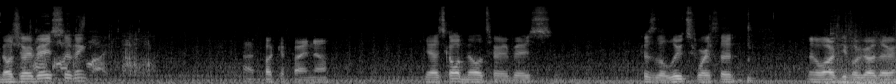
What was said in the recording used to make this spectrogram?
Military base, I think. Ah, fuck if I know. Yeah, it's called military base because the loot's worth it, and a lot of people go there,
